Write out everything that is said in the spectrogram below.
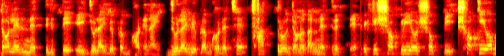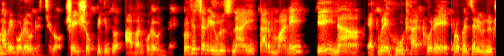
দলের নেতৃত্বে এই জুলাই বিপ্লব ঘটে নাই। জুলাই বিপ্লব ঘটেছে, ছাত্র জনতার নেতৃত্বে একটি সক্রিয় শক্তি সক্রিয়ভাবে গড়ে উঠেছিল। সেই শক্তি কিন্তু আবার গড়ে উঠবে। প্রফেসর ইউনুস নাই, তার মানে এই না একেবারে হুটহাট করে প্রফেসর ইউনুস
